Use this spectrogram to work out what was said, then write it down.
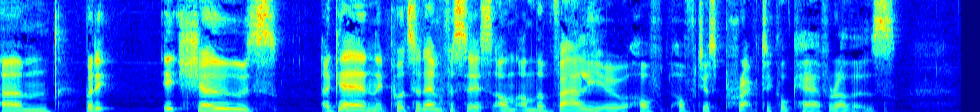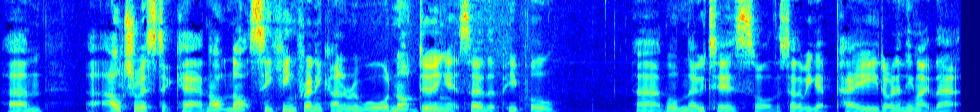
Um, but it it shows again, it puts an emphasis on, on the value of, of just practical care for others. Um, altruistic care, not not seeking for any kind of reward, not doing it so that people uh, will notice or so that we get paid or anything like that,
